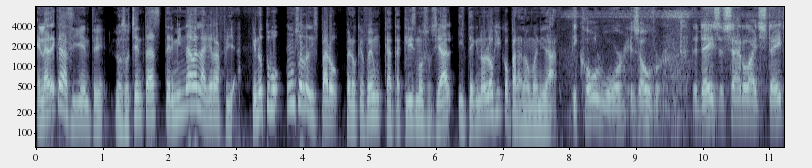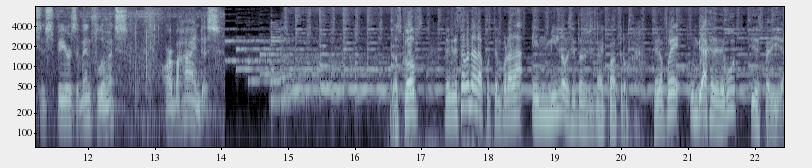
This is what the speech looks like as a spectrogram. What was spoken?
En la década siguiente, los 80s, terminaba la Guerra Fría, que no tuvo un solo disparo, pero que fue un cataclismo social y tecnológico para la humanidad. The Cold War is over. The days of satellite states and spheres of influence are behind us. Los Cubs regresaban a la postemporada en 1984, pero fue un viaje de debut y despedida.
